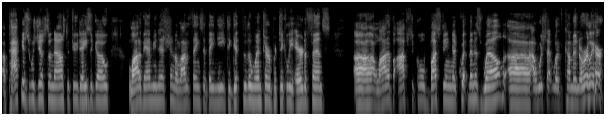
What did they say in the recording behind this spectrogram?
A package was just announced a few days ago, a lot of ammunition, a lot of things that they need to get through the winter, particularly air defense. Uh, a lot of obstacle busting equipment as well. Uh, I wish that would have come in earlier,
